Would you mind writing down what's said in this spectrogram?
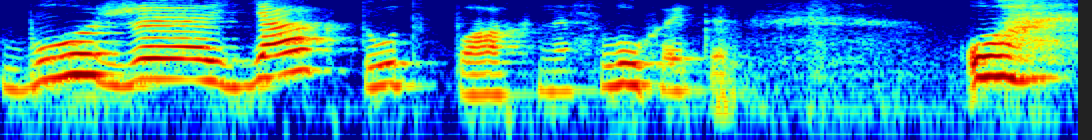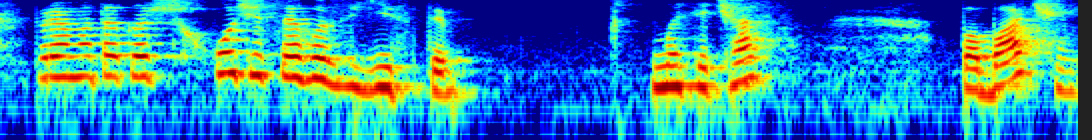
боже, як тут пахне, слухайте. Ой, прямо так аж хочеться його з'їсти. Ми зараз побачимо,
